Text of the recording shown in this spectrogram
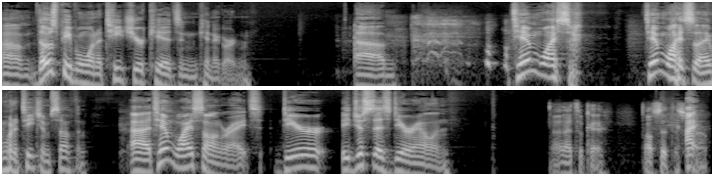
Um, those people want to teach your kids in kindergarten. Um, Tim Weiss, Tim Weiss, I want to teach him something. Uh, Tim Weissong writes, "Dear," it just says "Dear Alan." Oh, that's okay. I'll sit this I- one out.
